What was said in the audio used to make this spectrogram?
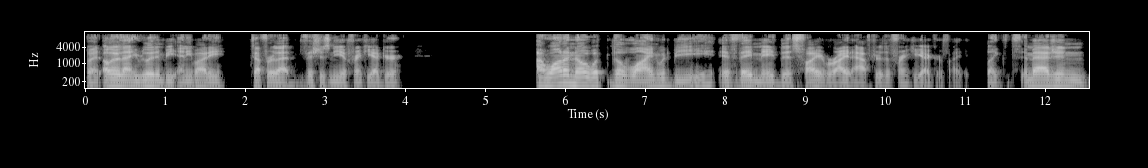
But other than that, he really didn't beat anybody except for that vicious knee of Frankie Edgar. I want to know what the line would be if they made this fight right after the Frankie Edgar fight. Like, imagine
